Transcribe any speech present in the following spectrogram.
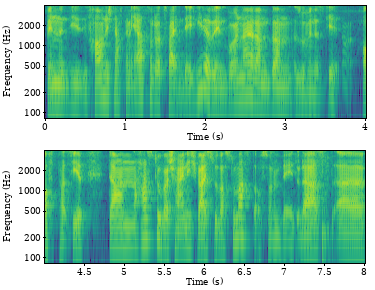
Wenn die Frauen dich nach dem ersten oder zweiten Date wiedersehen wollen, naja, dann, dann also wenn das dir oft passiert, dann hast du wahrscheinlich, weißt du, was du machst auf so einem Date. Oder hast, äh,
